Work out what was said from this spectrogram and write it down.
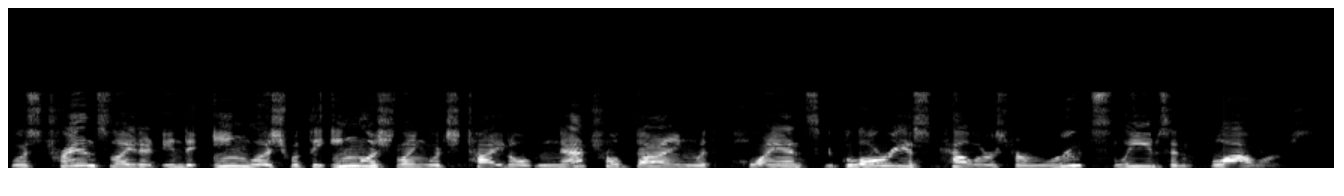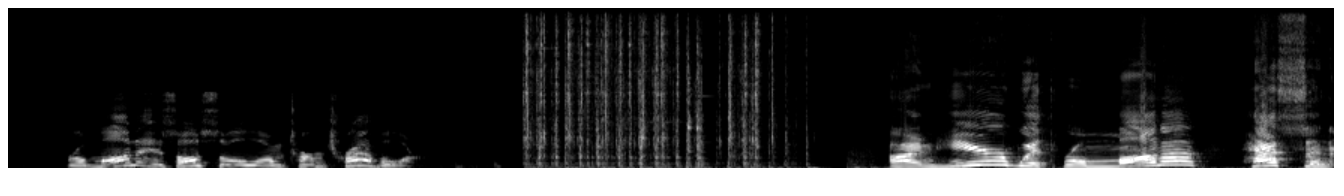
was translated into English with the English language title Natural Dyeing with Plants Glorious Colors from Roots, Leaves, and Flowers. Romana is also a long term traveler. I'm here with Romana Hassan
